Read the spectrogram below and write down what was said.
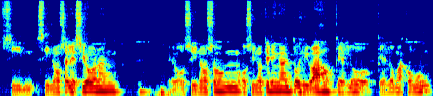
si, si, no se lesionan eh, o si no son o si no tienen altos y bajos, que es lo, que es lo más común,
